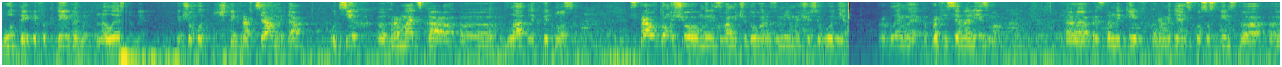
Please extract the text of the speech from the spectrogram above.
бути ефективними, належними, якщо хочете, гравцями да, у цих громадсько-владних відносинах. Справа в тому, що ми з вами чудово розуміємо, що сьогодні проблеми професіоналізму е, представників громадянського суспільства е,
